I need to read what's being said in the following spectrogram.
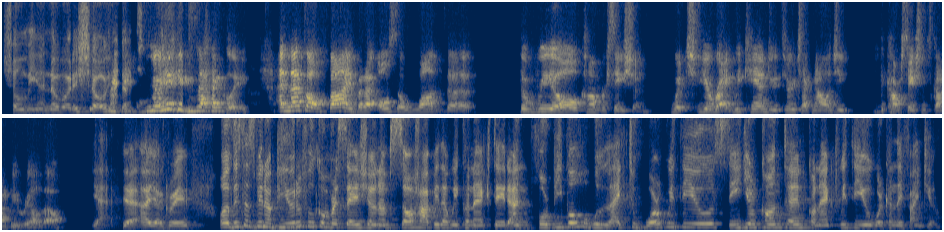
Show me. And nobody's showing that. Exactly. And that's all fine but i also want the the real conversation which you're right we can do through technology. The conversation's got to be real though. Yeah. Yeah i agree well, this has been a beautiful conversation. I'm so happy that we connected. And for people who would like to work with you, see your content, connect with you, where can they find you?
